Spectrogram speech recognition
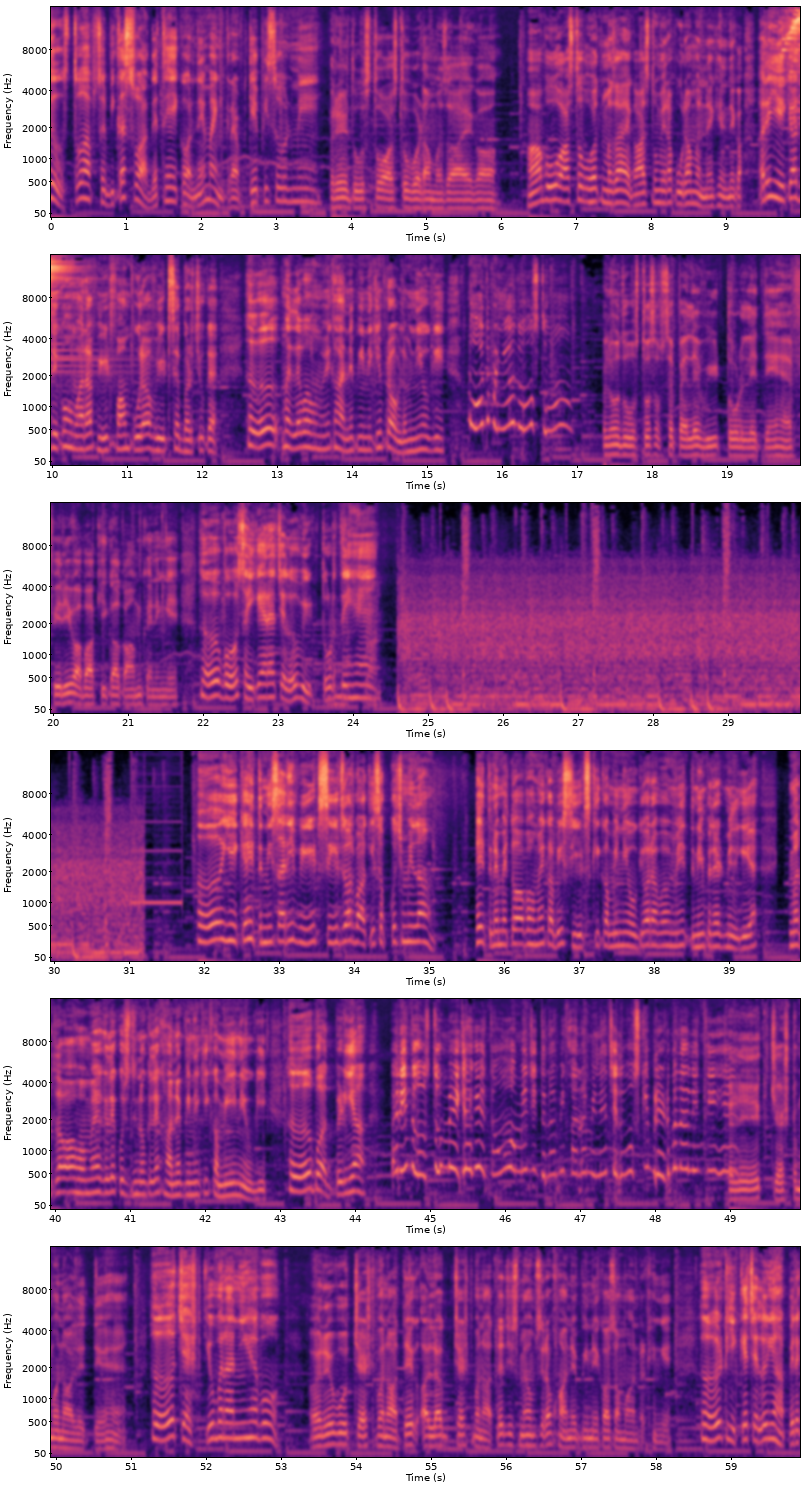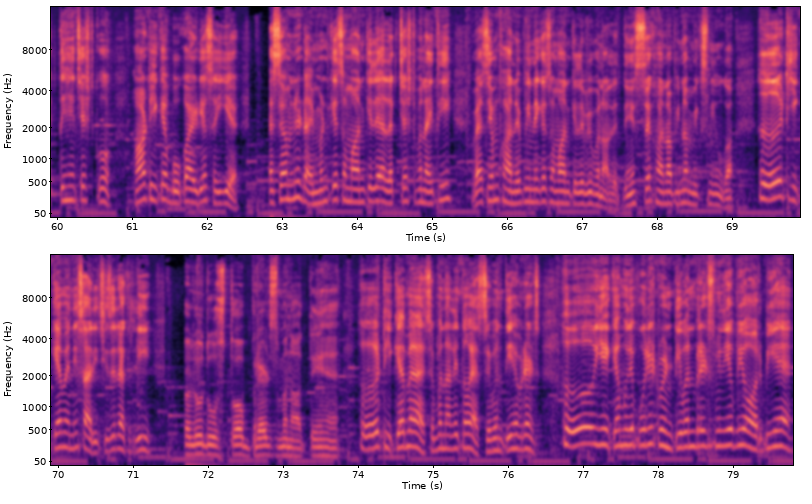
दोस्तों आप सभी का स्वागत है एक और नए माइनक्राफ्ट के एपिसोड में। अरे दोस्तों आज तो बड़ा मज़ा आएगा। हाँ वो आज तो बहुत मज़ा आएगा। आज तो मेरा पूरा मन है खेलने का। अरे ये क्या देखो हमारा वीट फार्म पूरा वीट से भर चुका है। मतलब अब हमें खाने पीने की प्रॉब्लम नहीं होगी। बहुत बढ़िया दोस्तों। चलो दोस्तों सबसे पहले वीट तोड़ लेते हैं फिर ही बाकी का काम करेंगे। वो सही कह रहा है। चलो वीट तोड़ते हैं। हाँ, ये क्या इतनी सारी वीट सीड्स और बाकी सब कुछ मिला? इतने में तो अब हमें कभी सीड्स की कमी नहीं होगी और अब हमें इतनी ब्रेड मिल गई है मतलब अब हमें अगले कुछ दिनों के लिए खाने पीने की कमी ही नहीं होगी। हाँ बहुत बढ़िया। अरे दोस्तों मैं क्या कहता हूँ? हमें जितना भी खाना मिले चलो उसकी ब्रेड बना लेते हैं। पहले एक चेस्ट बना लेते हैं। हाँ चेस्ट क्यों बनानी है वो? अरे वो चेस्ट बनाते एक अलग चेस्ट बनाते हैं जिसमें हम सिर्फ़ खाने पीने का सामान रखेंगे। हाँ ठीक है चलो यहाँ पे रखते हैं चेस्ट को। हाँ ठीक है वो का आइडिया सही है। ऐसे हमने डायमंड के सामान के लिए अलग चेस्ट बनाई थी वैसे हम खाने पीने के सामान के लिए भी बना लेते हैं। इससे खाना पीना मिक्स नहीं होगा। हाँ ठीक है मैंने सारी चीज़ें रख ली। चलो दोस्तों अब ब्रेड्स बनाते हैं। हाँ ठीक है मैं ऐसे बना लेता हूँ ऐसे बनती है ब्रेड्स। हाँ ये क्या मुझे पूरी ट्वेंटी वन ब्रेड्स मिली अभी और भी है।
